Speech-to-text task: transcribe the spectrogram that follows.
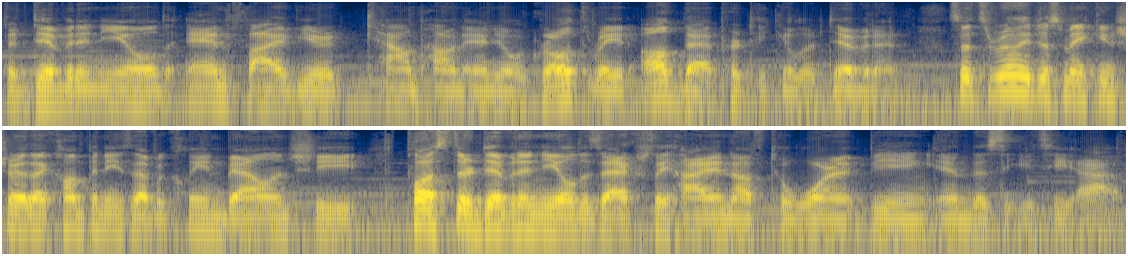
the dividend yield, and five year compound annual growth rate of that particular dividend. So it's really just making sure that companies have a clean balance sheet, plus their dividend yield is actually high enough to warrant being in this ETF.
